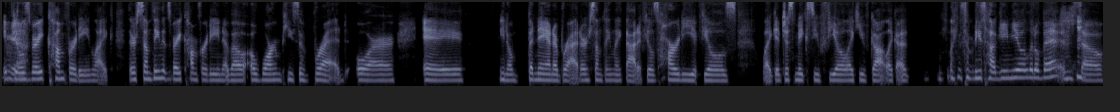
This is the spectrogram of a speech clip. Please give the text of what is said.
it mm, yeah. feels very comforting. Like there's something that's very comforting about a warm piece of bread or a, you know, banana bread or something like that. It feels hearty. It feels like it just makes you feel like you've got like a like somebody's hugging you a little bit and so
